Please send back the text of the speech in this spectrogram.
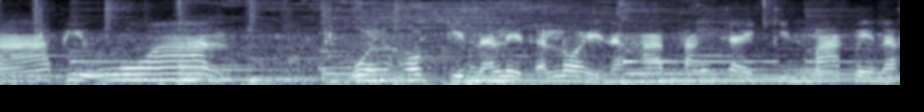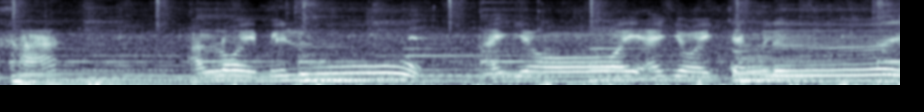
นะพี่อ้วนอ้วนเขากินอร่อยอร่อยนะคะ ตั้งใจกินมากเลยนะคะ อร่อยไหมลูกอร่อยอร่อยจังเลย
